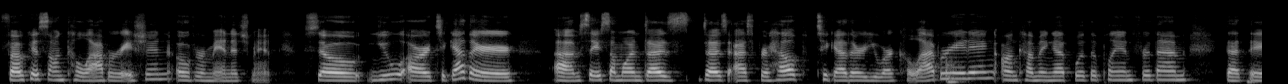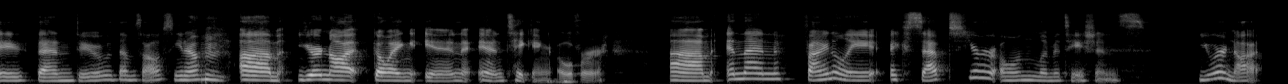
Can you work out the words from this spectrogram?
Focus on collaboration over management. So you are together. Um, say someone does does ask for help together you are collaborating on coming up with a plan for them that they then do themselves you know mm-hmm. um, you're not going in and taking over um, and then finally accept your own limitations you are not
